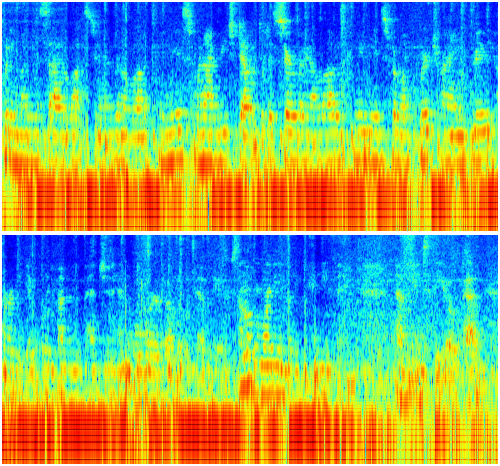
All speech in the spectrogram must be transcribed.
putting money aside a lot sooner than a lot of communities. When I reached out and did a survey, a lot of communities were like, we're trying really hard to get fully funded the pension, and we'll worry about OPEB later. Some of them weren't even putting anything um, into the OPEB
